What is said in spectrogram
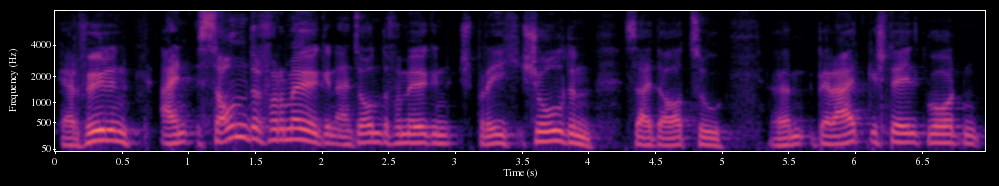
erfüllen. Ein Sondervermögen, ein Sondervermögen, sprich Schulden, sei dazu ähm, bereitgestellt worden.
